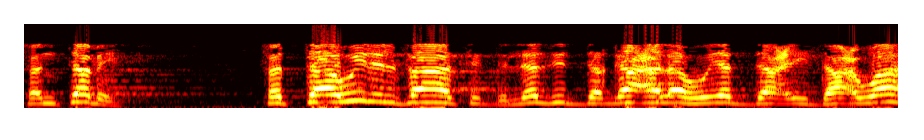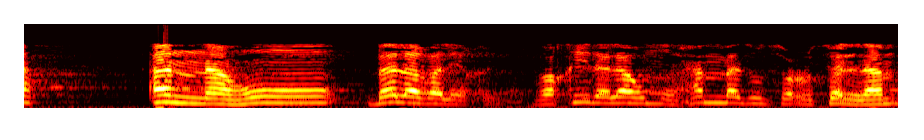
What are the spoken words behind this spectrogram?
فانتبه. فالتاويل الفاسد الذي جعله يدعي دعوة أنه بلغ اليقين. فقيل له محمد صلى الله عليه وسلم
